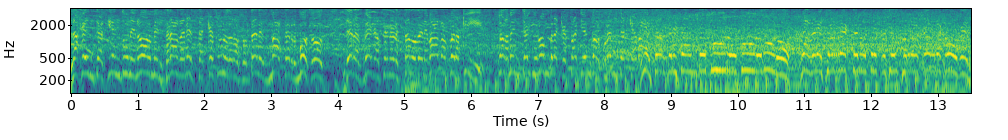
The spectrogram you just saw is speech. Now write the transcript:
la gente haciendo una enorme entrada en esta que es uno de los hoteles más hermosos de Las Vegas en el estado de Nevada. Pero aquí solamente hay un hombre que está yendo al frente que va Y están gritando duro, duro, duro. La derecha recta en otra ocasión sobre la cara de Hogan.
